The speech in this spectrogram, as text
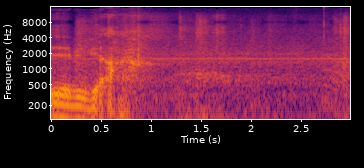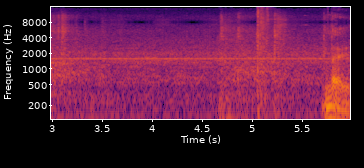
ये भी गया। नहीं।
